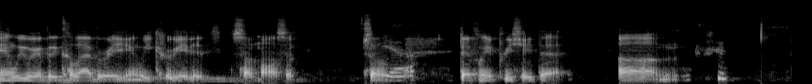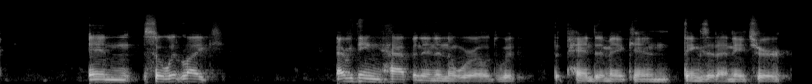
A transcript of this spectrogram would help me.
and we were able to collaborate and we created something awesome. So Yeah. definitely appreciate that. Um, and so with like everything happening in the world with the pandemic and things of that nature,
